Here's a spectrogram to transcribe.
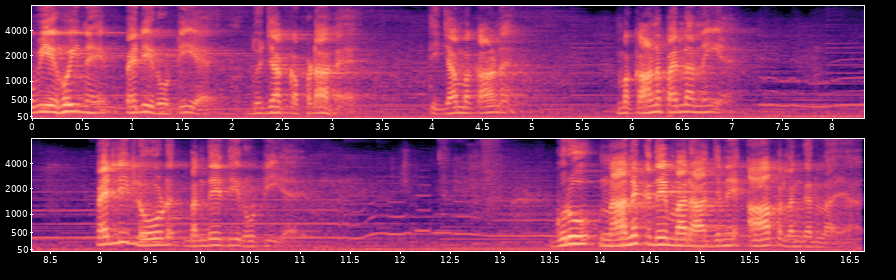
ਉਹ ਵੀ ਇਹੋ ਹੀ ਨੇ। ਪਹਿਲੀ ਰੋਟੀ ਹੈ, ਦੂਜਾ ਕਪੜਾ ਹੈ, ਤੀਜਾ ਮਕਾਨ ਹੈ। ਮਕਾਨ ਪਹਿਲਾਂ ਨਹੀਂ ਹੈ। ਪਹਿਲੀ ਲੋੜ ਬੰਦੇ ਦੀ ਰੋਟੀ ਹੈ। ਗੁਰੂ ਨਾਨਕ ਦੇਵ ਮਹਾਰਾਜ ਨੇ ਆਪ ਲੰਗਰ ਲਾਇਆ।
